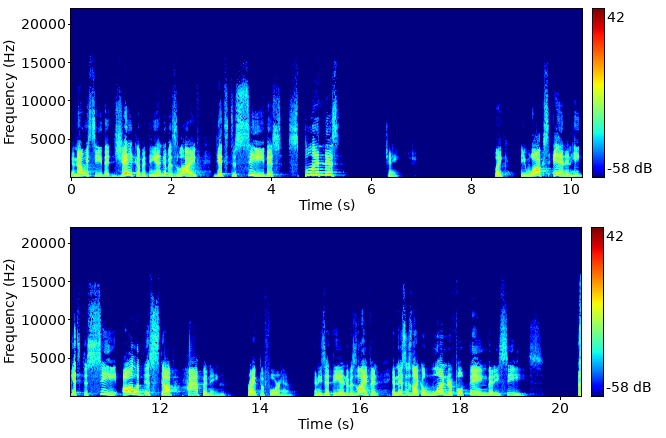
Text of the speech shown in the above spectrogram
And now we see that Jacob, at the end of his life, gets to see this splendid change. Like he walks in and he gets to see all of this stuff happening right before him. And he's at the end of his life. And, and this is like a wonderful thing that he sees.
